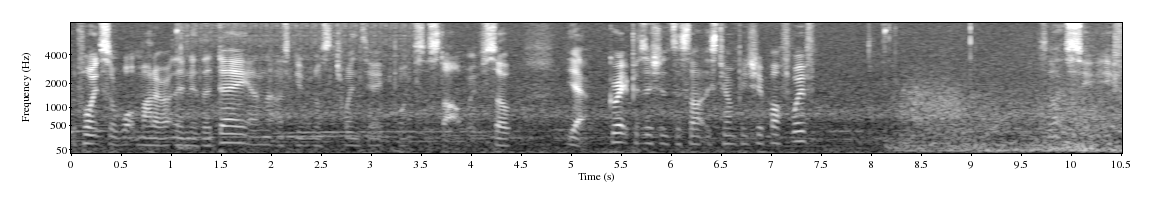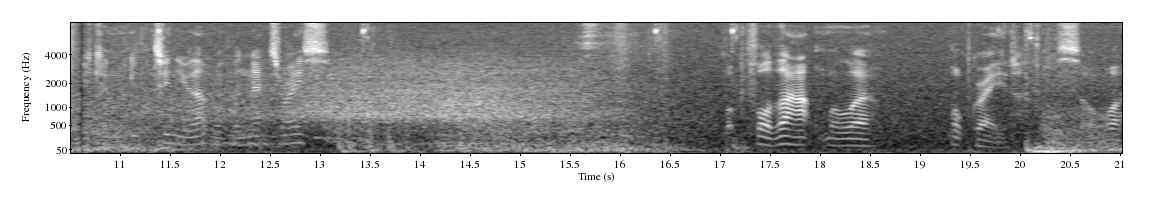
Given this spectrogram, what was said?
the points are what matter at the end of the day, and that has given us 28 points to start with. So, yeah, great position to start this championship off with. So let's see if we can continue that with the next race. But before that, we'll uh, upgrade. So, uh,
